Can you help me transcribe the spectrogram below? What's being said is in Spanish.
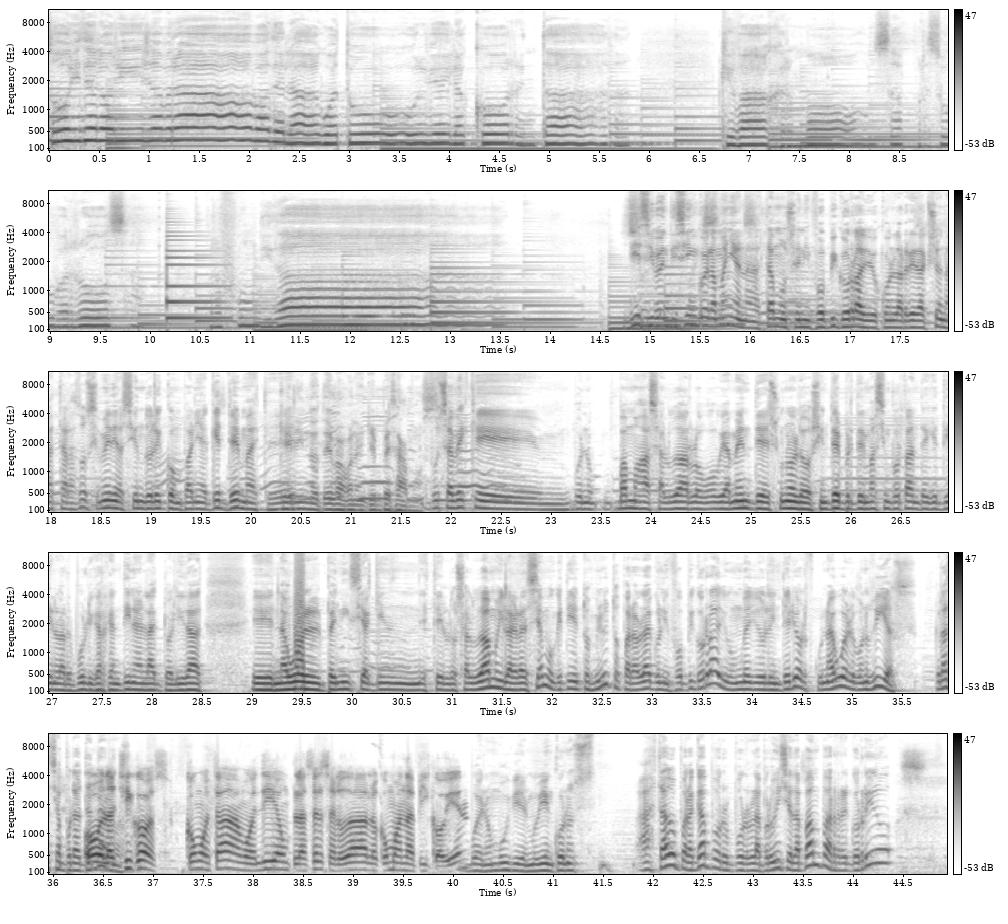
Soy de la orilla brava del agua turbia y la correntada que baja hermosa por su barrosa profundidad. 10 y 25 de la mañana, estamos en Infopico Radio con la redacción hasta las 12 y media haciéndole compañía. ¿Qué tema este? Qué eh? lindo tema con el que empezamos. Vos sabés que, bueno, vamos a saludarlo, obviamente, es uno de los intérpretes más importantes que tiene la República Argentina en la actualidad. Eh, Nahuel Penicia, a quien este, lo saludamos y le agradecemos que tiene estos minutos para hablar con Infopico Radio, un medio del interior. Nahuel, buenos días. Gracias por atendernos. Hola chicos, ¿cómo están? Buen día, un placer saludarlo. ¿Cómo anda Pico? ¿Bien? Bueno, muy bien, muy bien. ¿Ha estado por acá, por, por la provincia de La Pampa, recorrido?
